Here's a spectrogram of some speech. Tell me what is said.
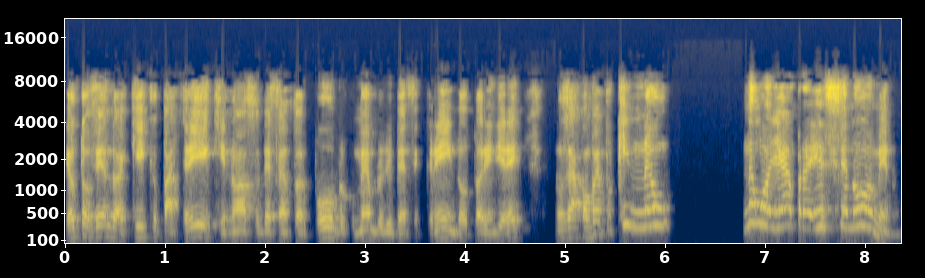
Eu estou vendo aqui que o Patrick, nosso defensor público, membro do IBCCRIM, doutor em Direito, nos acompanha. Por que não não olhar para esse fenômeno.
